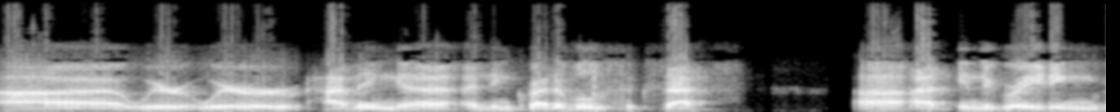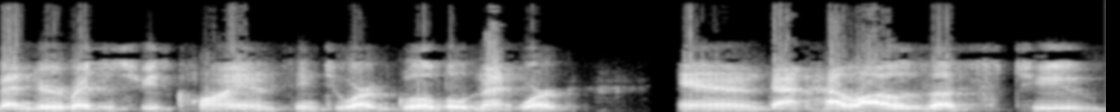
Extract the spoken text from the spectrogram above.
Uh we're we're having uh, an incredible success at integrating Vendor Registry's clients into our global network, and that allows us to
